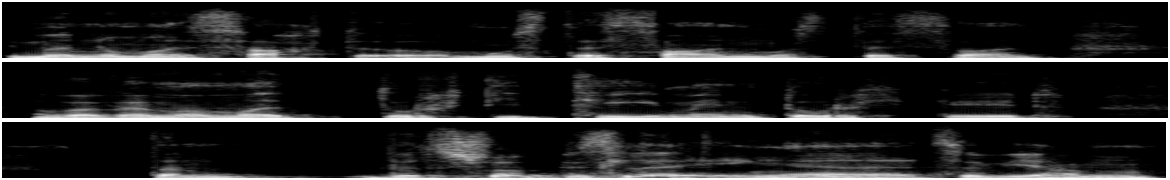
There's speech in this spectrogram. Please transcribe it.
immer noch mal sagt, äh, muss das sein, muss das sein. Aber wenn man mal durch die Themen durchgeht, dann wird es schon ein bisschen enger. Also wir haben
